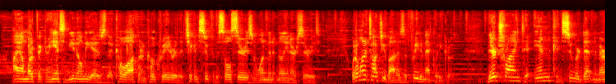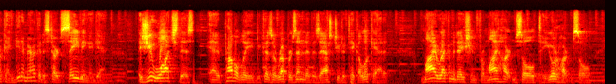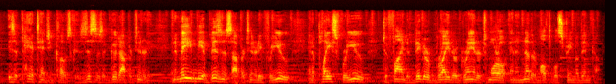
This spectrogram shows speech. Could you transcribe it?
Hi, I'm Mark Victor Hansen. You know me as the co-author and co-creator of the Chicken Soup for the Soul series and One Minute Millionaire series. What I want to talk to you about is the Freedom Equity Group. They're trying to end consumer debt in America and get America to start saving again. As you watch this, and probably because a representative has asked you to take a look at it, my recommendation from my heart and soul to your heart and soul is to pay attention close because this is a good opportunity. And it may even be a business opportunity for you and a place for you to find a bigger, brighter, grander tomorrow and another multiple stream of income.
